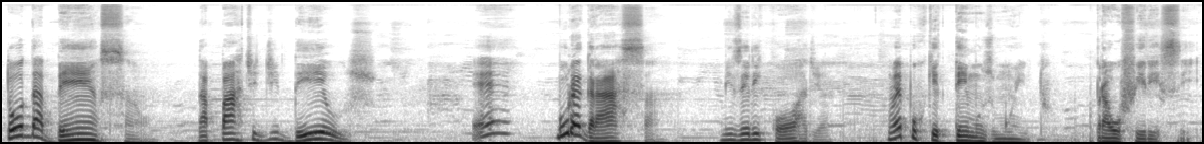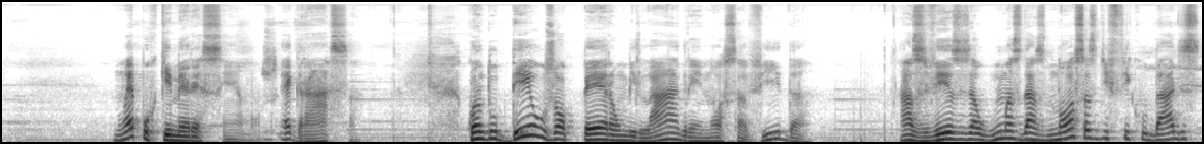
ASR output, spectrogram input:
toda bênção da parte de Deus é pura graça, misericórdia. Não é porque temos muito para oferecer. Não é porque merecemos, é graça. Quando Deus opera um milagre em nossa vida, às vezes algumas das nossas dificuldades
